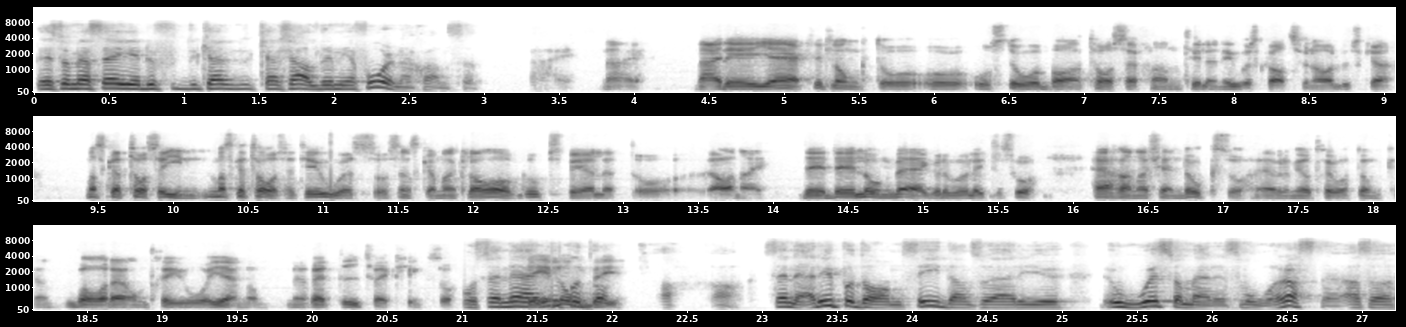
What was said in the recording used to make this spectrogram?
Det är som jag säger, du, du kan kanske aldrig mer få den här chansen. Nej, nej. Nej, det är jäkligt långt att, att, att stå och bara ta sig fram till en OS-kvartsfinal. Ska, man, ska ta sig in, man ska ta sig till OS och sen ska man klara av gruppspelet. Och, ja, nej, det, det är lång väg och det var lite så herrarna kände också. Även om jag tror att de kan vara där om tre år igen med rätt utveckling. Så och sen är det är en lång bit. Ja, ja. Sen är det ju på damsidan så är det ju OS som är det svåraste. Alltså,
